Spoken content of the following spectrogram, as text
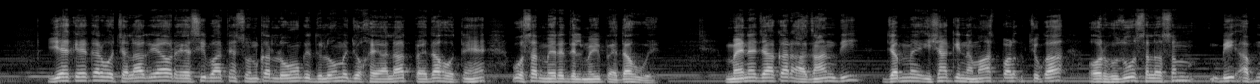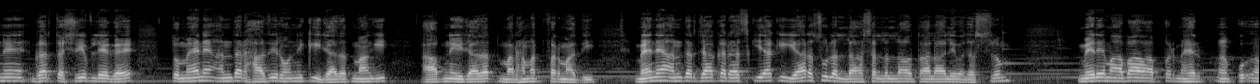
یہ کہہ کر وہ چلا گیا اور ایسی باتیں سن کر لوگوں کے دلوں میں جو خیالات پیدا ہوتے ہیں، وہ سب میرے دل میں ہی پیدا ہوئے۔ میں نے جا کر آزان دی جب میں عشاء کی نماز پڑھ چکا اور حضور صلی اللہ علیہ وسلم بھی اپنے گھر تشریف لے گئے، تو میں نے اندر حاضر ہونے کی اجازت مانگی۔ آپ نے اجازت مرحمت فرما دی۔ میں نے اندر جا کر عرض کیا کہ یا رسول اللہ صلی اللہ تعالیٰ علیہ وسلم، میرے ماں باپ آپ پر مہر،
